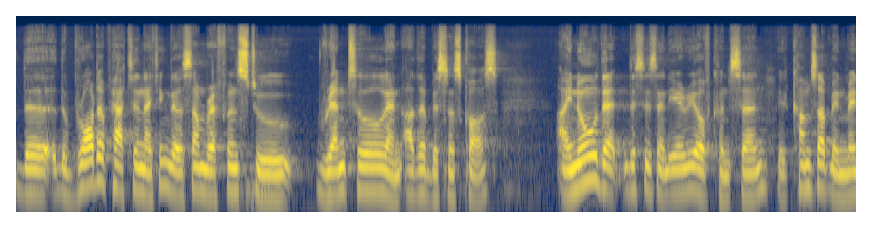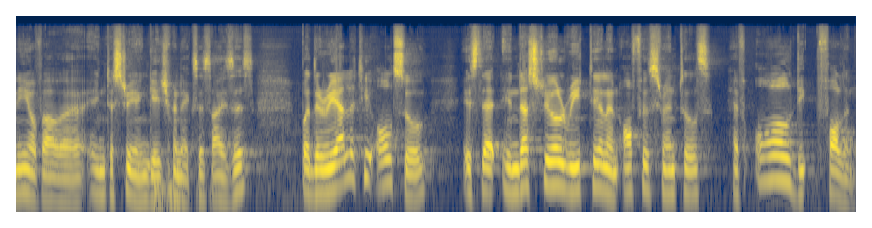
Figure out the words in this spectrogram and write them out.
the, the broader pattern, I think there was some reference to rental and other business costs. I know that this is an area of concern. It comes up in many of our industry engagement exercises. But the reality also is that industrial, retail, and office rentals have all fallen.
